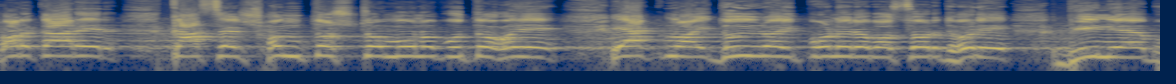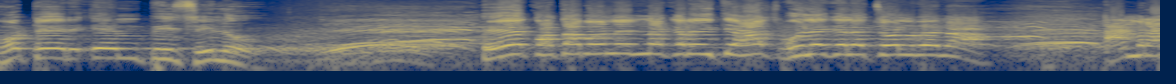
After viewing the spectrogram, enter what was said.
সরকারের কাছে সন্তুষ্ট মনোভূত হয়ে এক নয়, দুই নয়, পনেরো বছর ধরে বিনা ভোটের এমপি ছিল। এ কথা বলেন না কেন, ইতিহাস ভুলে গেলে চলবে না। আমরা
